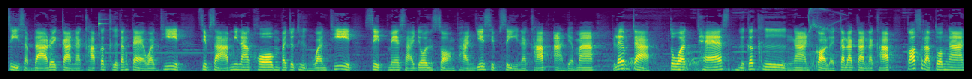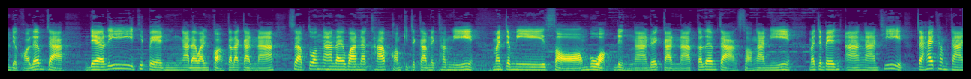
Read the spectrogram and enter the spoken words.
4 สัปดาห์ด้วยกันนะครับ ก็คือตั้งแต่วันที่ 13 มีนาคม ไปจนถึงวันที่ 10 เมษายน 2024 นะครับอะเดี๋ยวมาเริ่มจาก ตัว task หรือก็คืองานก่อนเลยกันละกันนะครับ ก็สำหรับตัวงานเดี๋ยวขอเริ่มจาก เดลี่ที่เป็นงานรายวันก่อนกันละกันนะสำหรับตัวงานรายวันนะครับของกิจกรรมในครั้งนี้ มันจะมี 2 บวก 1 งานด้วยกันนะ ก็เริ่มจาก 2 งานนี้ มันจะเป็นางานที่จะให้ทำการ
